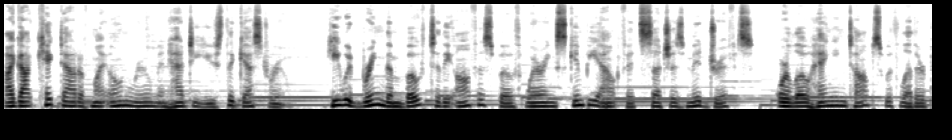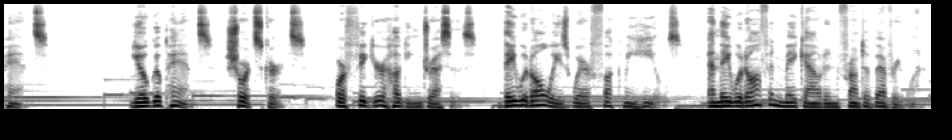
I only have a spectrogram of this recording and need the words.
I got kicked out of my own room and had to use the guest room. He would bring them both to the office, both wearing skimpy outfits such as midriffs or low hanging tops with leather pants, yoga pants, short skirts, or figure hugging dresses. They would always wear fuck me heels, and they would often make out in front of everyone.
